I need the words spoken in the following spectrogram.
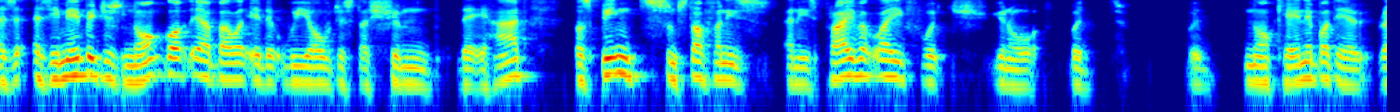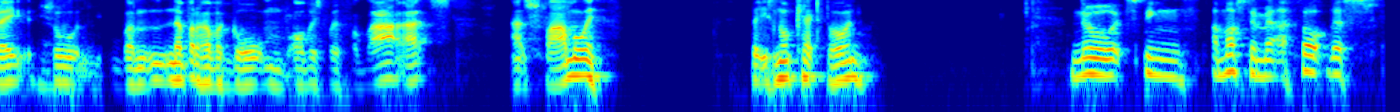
is it is he maybe just not got the ability that we all just assumed that he had? There's been some stuff in his in his private life which you know would would knock anybody out, right? So we'll never have a go obviously, for that. That's that's family. But he's not kicked on. No, it's been I must admit, I thought this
